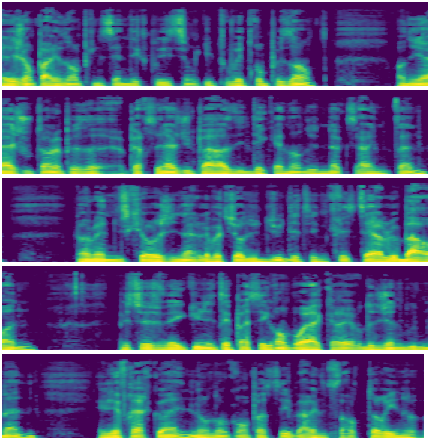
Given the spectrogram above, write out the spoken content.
allégeant par exemple une scène d'exposition qu'ils trouvaient trop pesante, en y ajoutant le, personnage du parasite des canons de Knox Harrington. Dans le manuscrit original, la voiture du dude était une Christer Le Baron, Mais ce véhicule n'était pas assez grand pour la carrière de John Goodman, et les frères Cohen l'ont donc remplacé par une Ford Torino.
